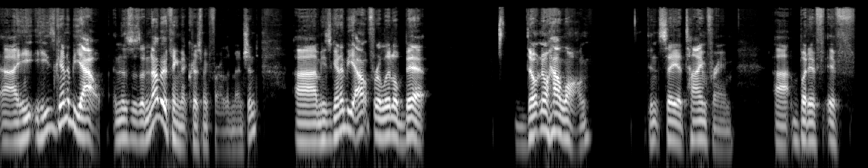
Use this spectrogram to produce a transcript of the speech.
uh, he he's going to be out, and this is another thing that Chris MacFarland mentioned. Um, he's going to be out for a little bit. Don't know how long. Didn't say a time frame. Uh, but if if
